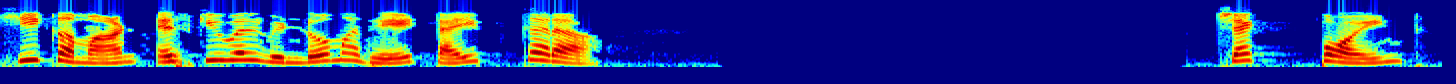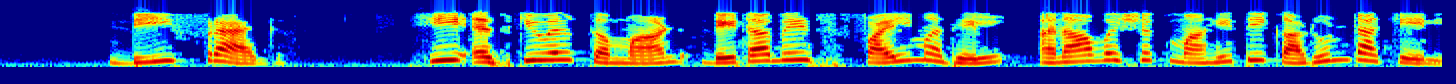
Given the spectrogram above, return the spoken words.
ही कमांड एसक्यूएल विंडोमध्ये टाईप करा. Checkpoint defrag. ही एसक्यूएल कमांड डेटाबेस फाईलमधील अनावश्यक माहिती काढून टाकेल.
